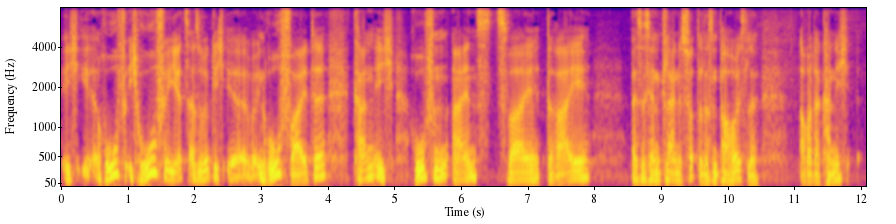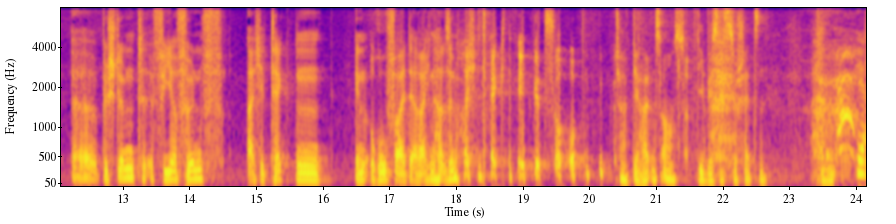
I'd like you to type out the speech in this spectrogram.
ich äh, rufe, ich rufe jetzt, also wirklich äh, in Rufweite, kann ich rufen eins, zwei, drei, es ist ja ein kleines Viertel, das sind ein paar Häusle, aber da kann ich äh, bestimmt vier, fünf Architekten in Rufweite erreichen. Da sind nur Architekten hingezogen. Tja, die halten es aus. Die wissen es zu schätzen. Ja.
